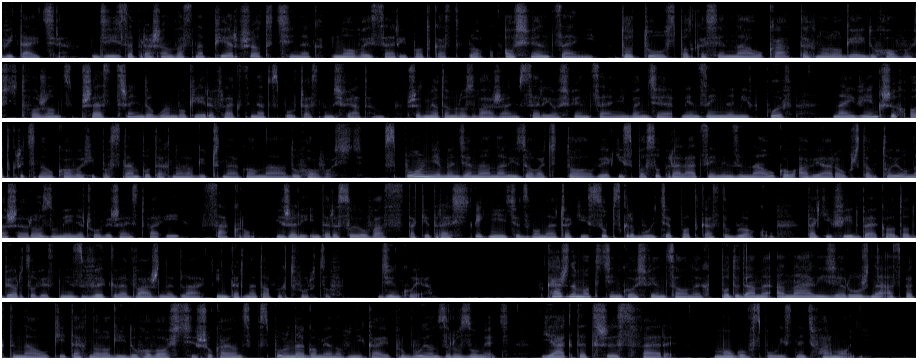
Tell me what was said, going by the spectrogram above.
Witajcie. Dziś zapraszam Was na pierwszy odcinek nowej serii podcast w bloku. Oświęceni. To tu spotka się nauka, technologia i duchowość, tworząc przestrzeń do głębokiej refleksji nad współczesnym światem. Przedmiotem rozważań w serii Oświęceni będzie m.in. wpływ największych odkryć naukowych i postępu technologicznego na duchowość. Wspólnie będziemy analizować to, w jaki sposób relacje między nauką a wiarą kształtują nasze rozumienie człowieczeństwa i sakrum. Jeżeli interesują Was takie treści, kliknijcie dzwoneczek i subskrybujcie podcast w bloku. Taki feedback od odbiorców jest niezwykle ważny dla internetowych twórców. Dziękuję. W każdym odcinku Oświęconych poddamy analizie różne aspekty nauki, technologii i duchowości, szukając wspólnego mianownika i próbując zrozumieć, jak te trzy sfery mogą współistnieć w harmonii.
